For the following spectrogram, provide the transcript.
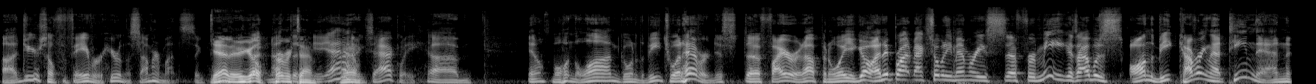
uh, do yourself a favor here in the summer months. Like, Yeah, there you go. Perfect time. Yeah, Yeah. exactly. Um, you know, mowing the lawn, going to the beach, whatever. Just uh, fire it up and away you go. And it brought back so many memories uh, for me because I was on the beat covering that team then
